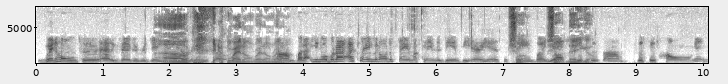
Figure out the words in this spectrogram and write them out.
went home to Alexandria, Virginia. You know okay, what I mean? So, right on, right on, right on. um, but I, you know, but I, I claim it all the same. I claim the DMV area is the Sure, same. But sure. There you this go. is um, this is home, and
